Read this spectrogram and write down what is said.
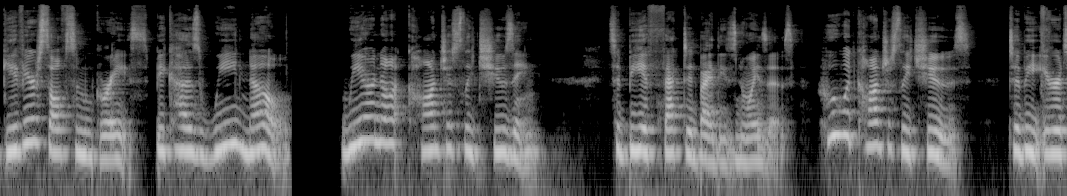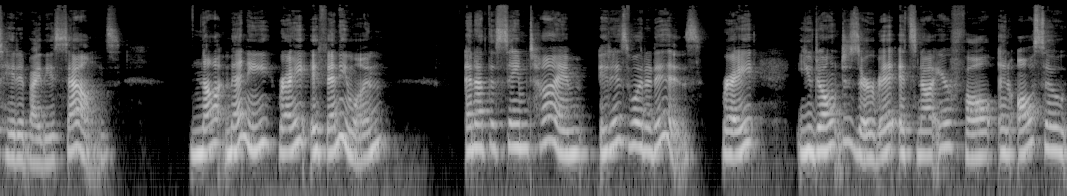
give yourself some grace because we know we are not consciously choosing to be affected by these noises. Who would consciously choose to be irritated by these sounds? Not many, right? If anyone. And at the same time, it is what it is, right? You don't deserve it. It's not your fault. And also,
